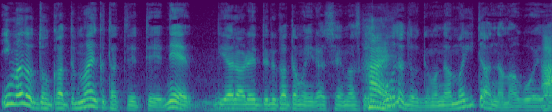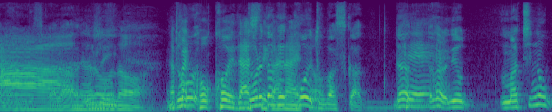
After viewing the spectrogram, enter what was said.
今だとかってマイク立ててねやられてる方もいらっしゃいますけど、はい。僕たちの時も生ギター生声なんあーですからなるほど。やっぱりこう声出していかないと。どれだけ声飛ばすか。だだからよ街の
